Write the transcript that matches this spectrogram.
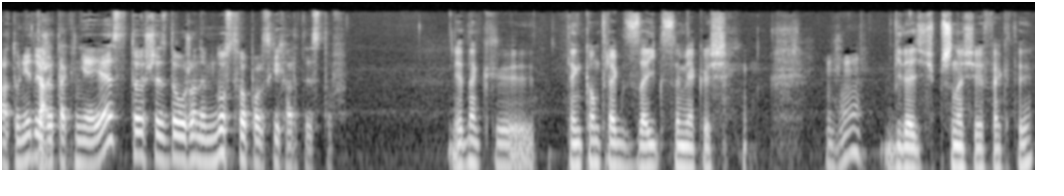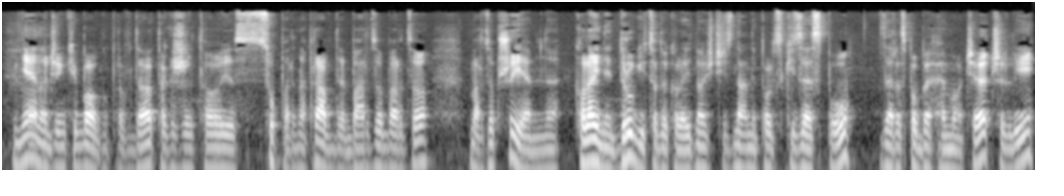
A tu nie dość, tak. że tak nie jest, to jeszcze jest dołożone mnóstwo polskich artystów. Jednak y, ten kontrakt z ZX-em jakoś mhm. widać przynosi efekty. Nie no, dzięki Bogu, prawda? Także to jest super, naprawdę, bardzo, bardzo, bardzo przyjemne. Kolejny, drugi co do kolejności znany polski zespół, zaraz po Behemocie, czyli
